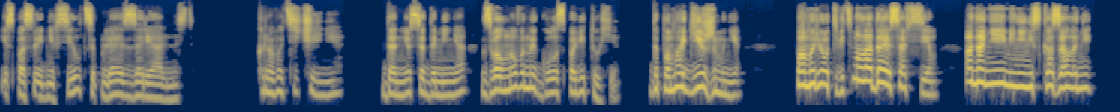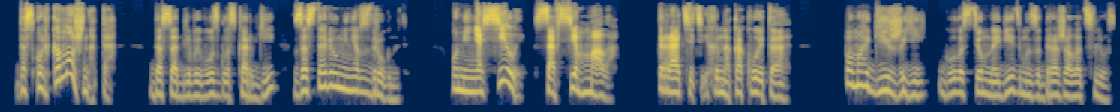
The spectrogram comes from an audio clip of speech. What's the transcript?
из последних сил цепляясь за реальность. «Кровотечение», — донесся до меня взволнованный голос повитухи. «Да помоги же мне! Помрет ведь, молодая совсем! Она ни имени не сказала, ни... Да сколько можно-то? Досадливый возглас корги заставил меня вздрогнуть. У меня силы совсем мало. Тратить их на какую-то... Помоги же ей! Голос темной ведьмы задрожал от слез.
